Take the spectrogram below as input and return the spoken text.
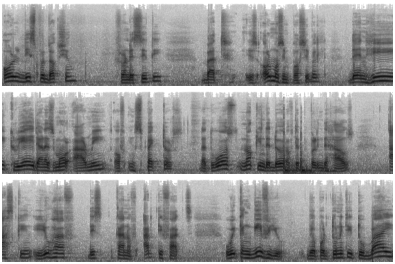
all this production from the city, but it's almost impossible then he created a small army of inspectors that was knocking the door of the people in the house, asking, you have this kind of artifacts, we can give you the opportunity to buy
